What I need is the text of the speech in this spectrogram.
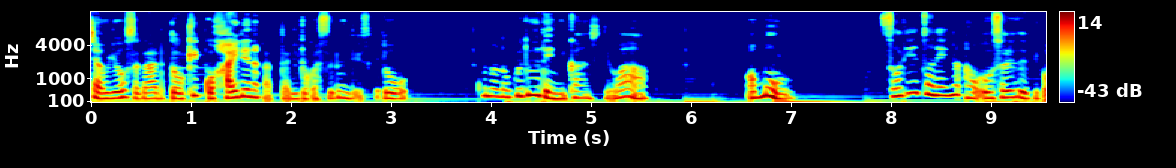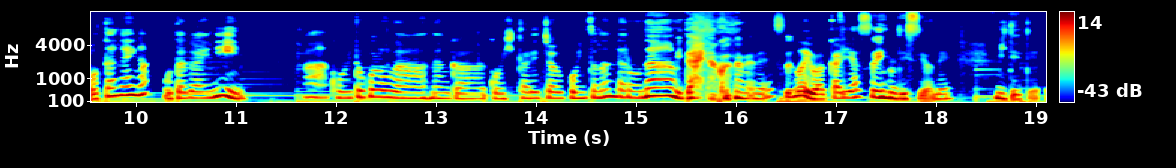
ちゃう要素があると結構入れなかったりとかするんですけどこのノクドゥーデンに関してはあもうそれぞれがあそれぞれというかお互いがお互いにああこういうところがなんかこう惹かれちゃうポイントなんだろうなみたいなことがねすごい分かりやすいんですよね見てて。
